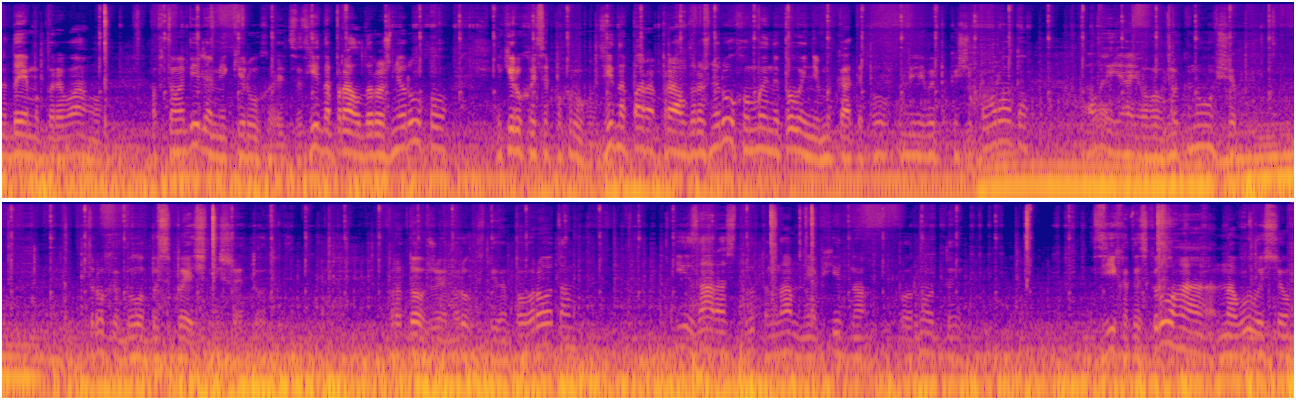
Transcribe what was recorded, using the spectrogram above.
надаємо перевагу автомобілям, які рухаються. Згідно правил дорожнього руху, які рухаються по кругу. Згідно правил дорожнього руху, ми не повинні вмикати лівий покажчик повороту, але я його вмикнув, щоб трохи було безпечніше тут. Продовжуємо рух з лівим поворотом. І зараз тут нам необхідно повернути, з'їхати з круга на вулицю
